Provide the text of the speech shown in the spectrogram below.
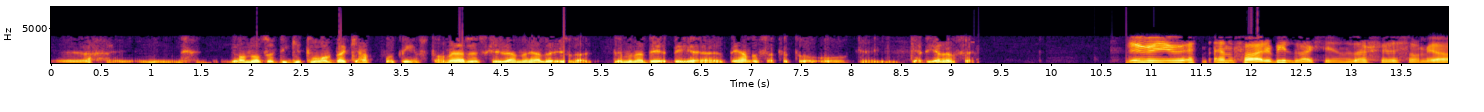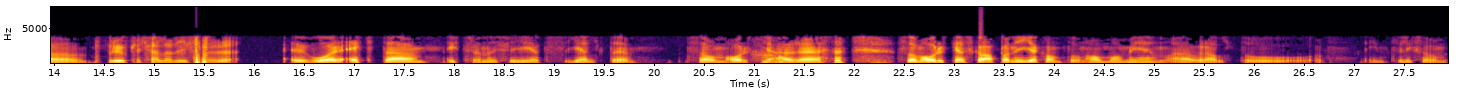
eh, ja, någon sorts digital backup åtminstone eller skriva ännu hellre sådär. Jag menar det, det, det är ändå sättet att, att gardera sig. Du är ju ett, en förebild verkligen och därför som jag brukar kalla dig för eh, vår äkta yttrandefrihetshjälte som orkar, som orkar skapa nya konton om och om igen överallt och inte liksom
